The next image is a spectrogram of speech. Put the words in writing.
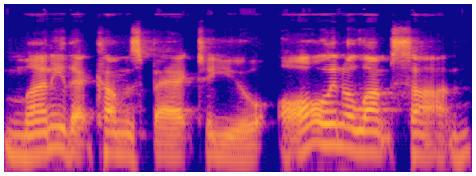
money that comes back to you all in a lump sum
